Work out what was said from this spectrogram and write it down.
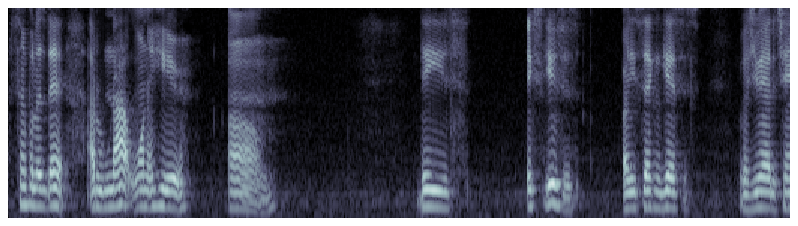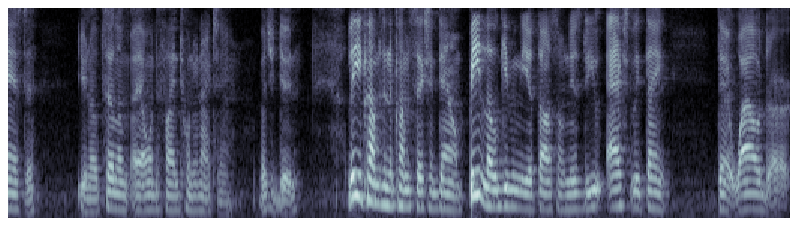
Simple as that. I do not want to hear um, these excuses or these second guesses because you had a chance to, you know, tell them, hey, I want to fight in 2019 but you didn't. Leave your comments in the comment section down below giving me your thoughts on this. Do you actually think that Wilder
